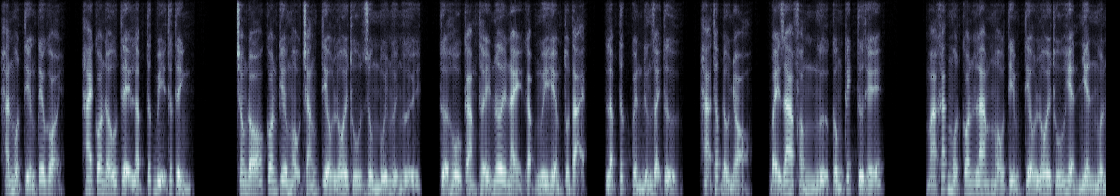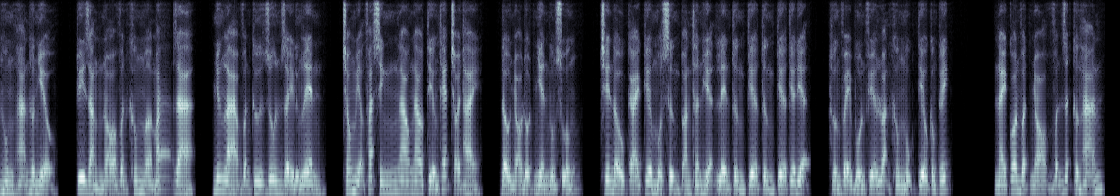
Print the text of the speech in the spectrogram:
hắn một tiếng kêu gọi, hai con ấu tể lập tức bị thức tỉnh. Trong đó con kia màu trắng tiểu lôi thú dùng mũi người người tựa hồ cảm thấy nơi này gặp nguy hiểm tồn tại, lập tức quyền đứng dậy tử, hạ thấp đầu nhỏ, bày ra phòng ngự công kích tư thế. Mà khác một con lam màu tím tiểu lôi thú hiển nhiên muốn hung hãn hơn nhiều, tuy rằng nó vẫn không mở mắt ra, nhưng là vẫn cứ run rẩy đứng lên, trong miệng phát sinh ngao ngao tiếng thét chói tai, đầu nhỏ đột nhiên buông xuống, trên đầu cái kia một sừng toàn thân hiện lên từng tia từng tia tia điện, hướng về bốn phía loạn không mục tiêu công kích. Này con vật nhỏ vẫn rất cứng hãn.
